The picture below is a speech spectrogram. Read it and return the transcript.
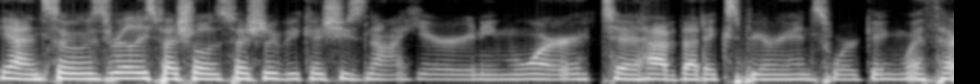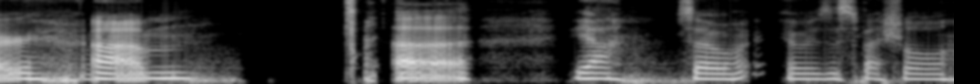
yeah and so it was really special especially because she's not here anymore to have that experience working with her. Um uh yeah so it was a special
